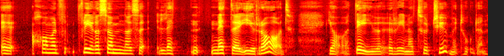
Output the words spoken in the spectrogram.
Eh, har man flera sömnlösa nätter i rad ja, det är ju rena tortyrmetoden.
